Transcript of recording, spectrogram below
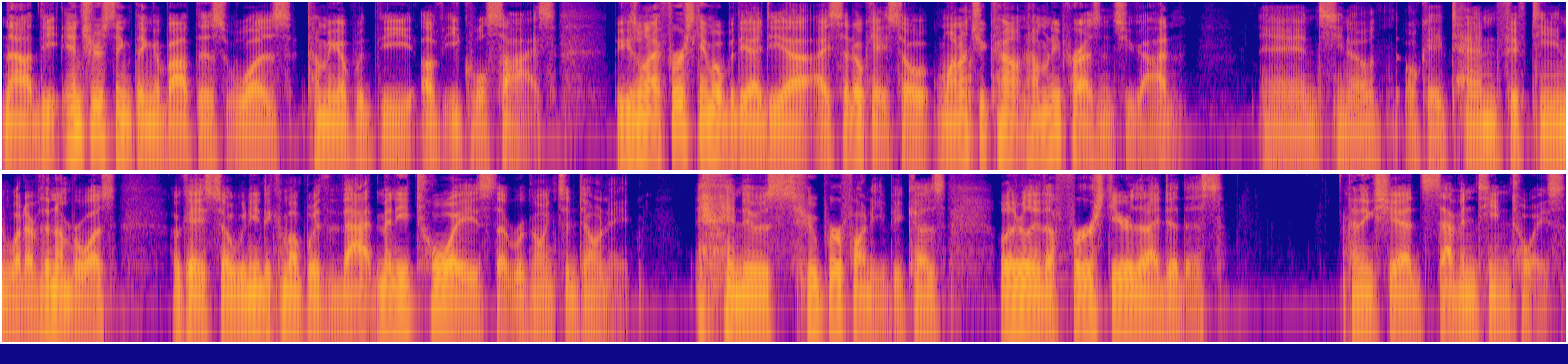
Now, the interesting thing about this was coming up with the of equal size. Because when I first came up with the idea, I said, okay, so why don't you count how many presents you got? And, you know, okay, 10, 15, whatever the number was. Okay, so we need to come up with that many toys that we're going to donate. And it was super funny because literally the first year that I did this, I think she had 17 toys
